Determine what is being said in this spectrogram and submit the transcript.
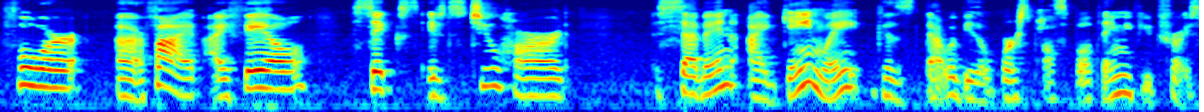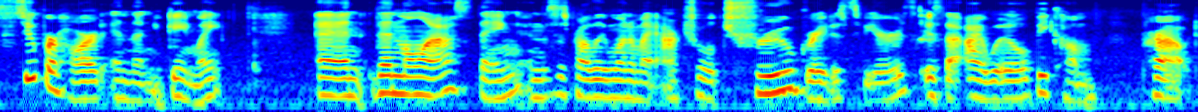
four, uh, five, I fail. Six, it's too hard. Seven, I gain weight because that would be the worst possible thing if you try super hard and then you gain weight. And then the last thing, and this is probably one of my actual true greatest fears, is that I will become proud.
